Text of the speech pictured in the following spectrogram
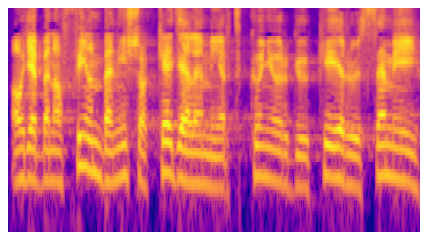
Ahogy ebben a filmben is a kegyelemért könyörgő, kérő személy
